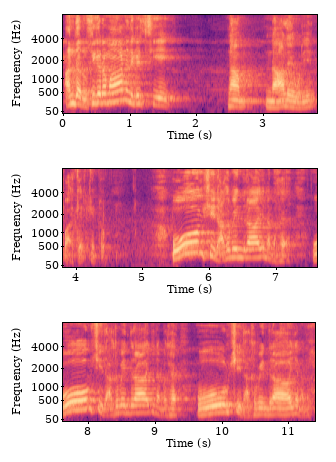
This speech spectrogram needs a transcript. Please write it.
அந்த ருசிகரமான நிகழ்ச்சியை நாம் நாளை உரையில் பார்க்க இருக்கின்றோம். ஓம் ஸ்ரீ ராகவேந்திராய நமக. ஓம் ஸ்ரீ ராகவேந்திராய நமக. ஓம் ஸ்ரீ ராகவேந்திராய நமக.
